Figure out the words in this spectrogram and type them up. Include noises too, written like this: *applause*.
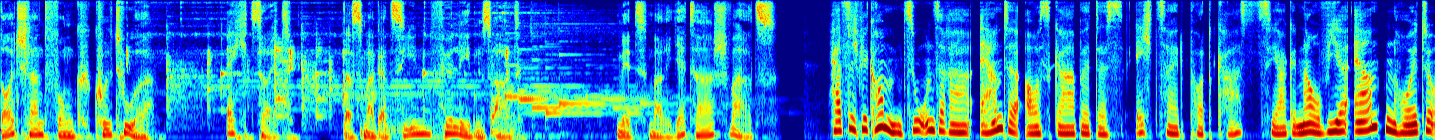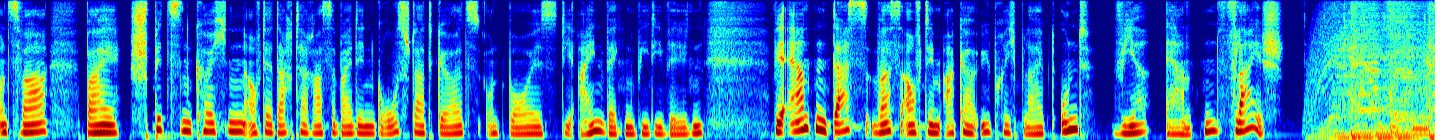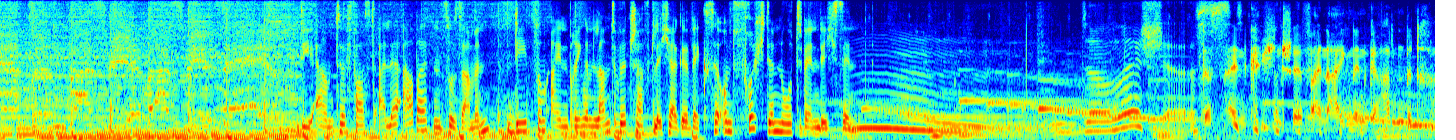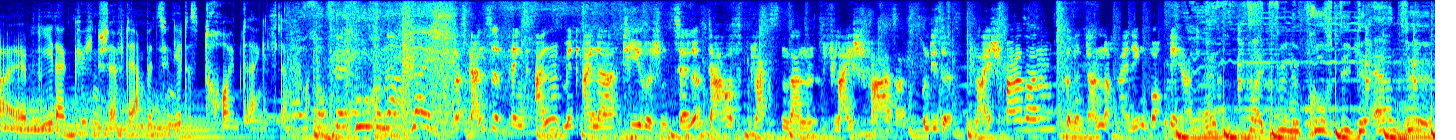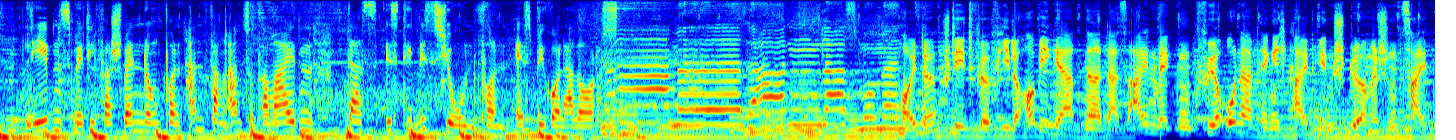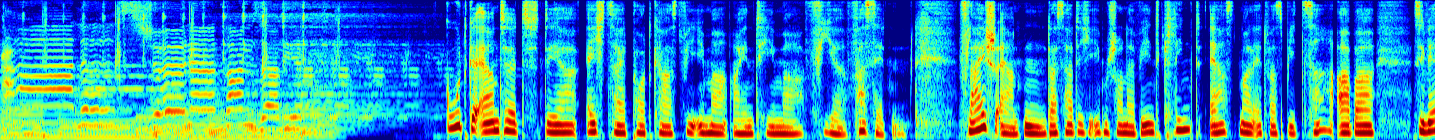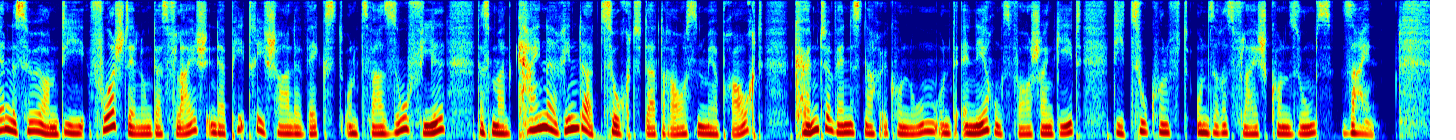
Deutschlandfunk Kultur. Echtzeit. Das Magazin für Lebensart. Mit Marietta Schwarz. Herzlich willkommen zu unserer Ernteausgabe des Echtzeit-Podcasts. Ja, genau. Wir ernten heute und zwar bei Spitzenköchen auf der Dachterrasse bei den Großstadt-Girls und Boys, die einwecken wie die Wilden. Wir ernten das, was auf dem Acker übrig bleibt und wir ernten Fleisch. Die Ernte fasst alle Arbeiten zusammen, die zum Einbringen landwirtschaftlicher Gewächse und Früchte notwendig sind. Delicious. Dass ein Küchenchef einen eigenen Garten betreibt. Jeder Küchenchef, der ambitioniert ist, träumt eigentlich davon. Das Ganze fängt an mit einer tierischen Zelle. Daraus platzen dann Fleischfasern. Und diese Fleischfasern können dann nach einigen Wochen geerntet werden. Es ist Zeit für eine fruchtige Ernte. Lebensmittelverschwendung von Anfang an zu vermeiden, das ist die Mission von Espigoladores. Heute steht für viele Hobbygärtner das Einwecken für Unabhängigkeit in stürmischen Zeiten. Gut geerntet, der Echtzeit-Podcast, wie immer ein Thema, vier Facetten. Fleisch ernten, das hatte ich eben schon erwähnt, klingt erstmal etwas bizarr, aber Sie werden es hören, die Vorstellung, dass Fleisch in der Petrischale wächst und zwar so viel, dass man keine Rinderzucht da draußen mehr braucht, könnte, wenn es nach Ökonomen und Ernährungsforschern geht, die Zukunft unseres Fleischkonsums sein.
